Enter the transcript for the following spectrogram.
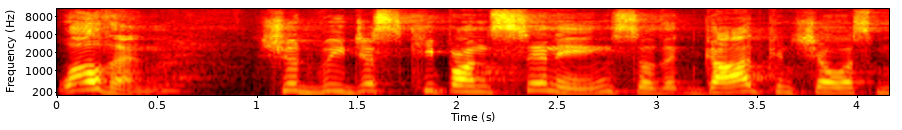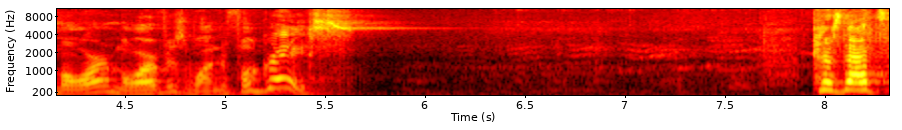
Well, then, should we just keep on sinning so that God can show us more and more of his wonderful grace? Because that's,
